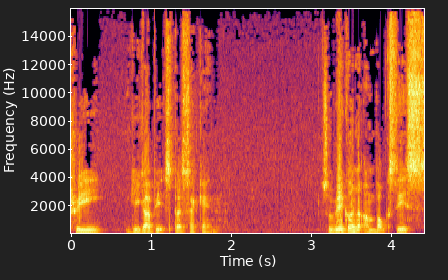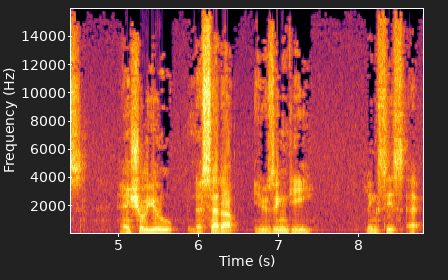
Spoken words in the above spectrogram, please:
3 gigabits per second. So we're going to unbox this and show you the setup using the Linksys app.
